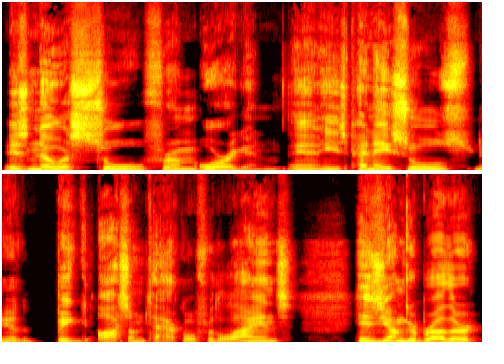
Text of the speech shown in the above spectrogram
is Noah Sewell from Oregon. And he's Penei Sewell's, you know, the big awesome tackle for the Lions, his younger brother.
